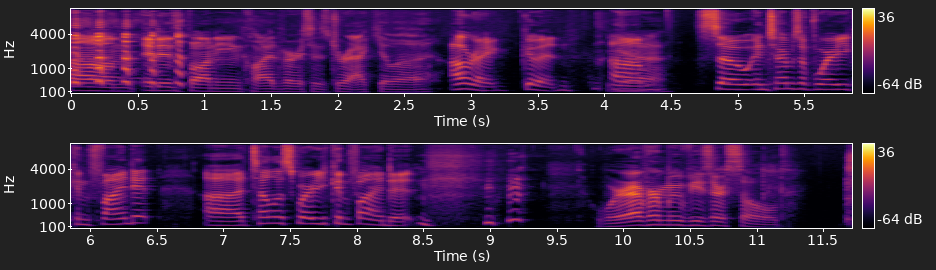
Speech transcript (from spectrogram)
um, it is Bonnie and Clyde versus Dracula. All right, good. Um, Yeah. So, in terms of where you can find it, uh, tell us where you can find it. Wherever movies are sold.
